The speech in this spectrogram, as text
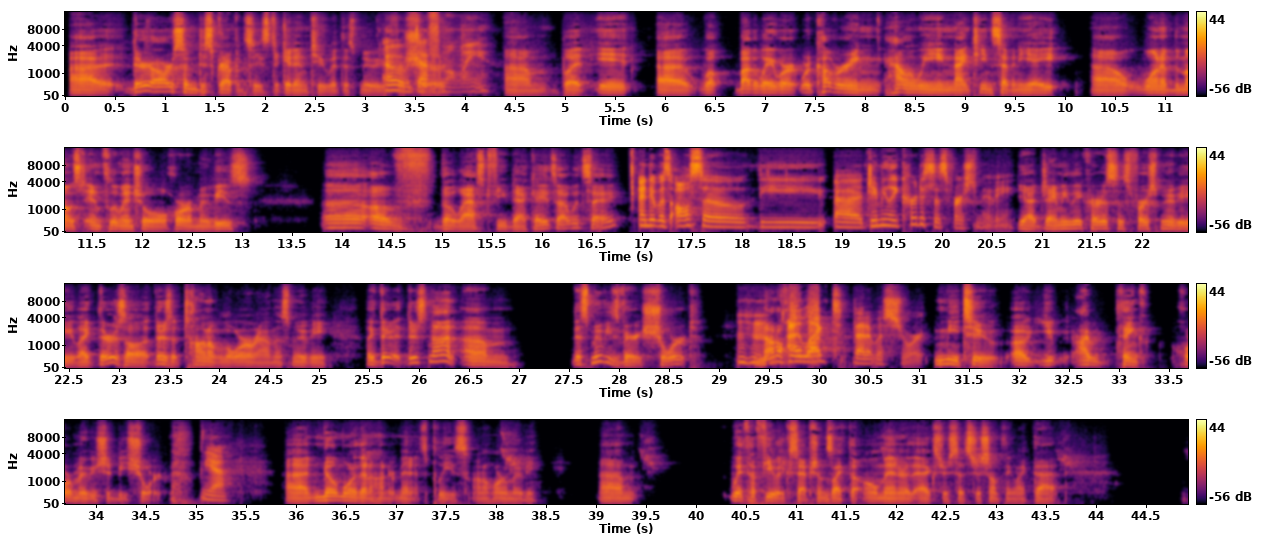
Uh, there are some discrepancies to get into with this movie. oh, sure. definitely. Um, but it, uh, well, by the way, we're we're covering Halloween 1978, uh, one of the most influential horror movies uh, of the last few decades, I would say. And it was also the uh, Jamie Lee Curtis's first movie. Yeah, Jamie Lee Curtis's first movie. Like, there's a there's a ton of lore around this movie. Like, there there's not. Um, this movie's very short. Not a whole Mm-hmm. I lot- liked that it was short. Me too. Uh, you, I would think horror movies should be short. Yeah. Uh, no more than 100 minutes, please, on a horror movie. Um, with a few exceptions, like The Omen or The Exorcist or something like that.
